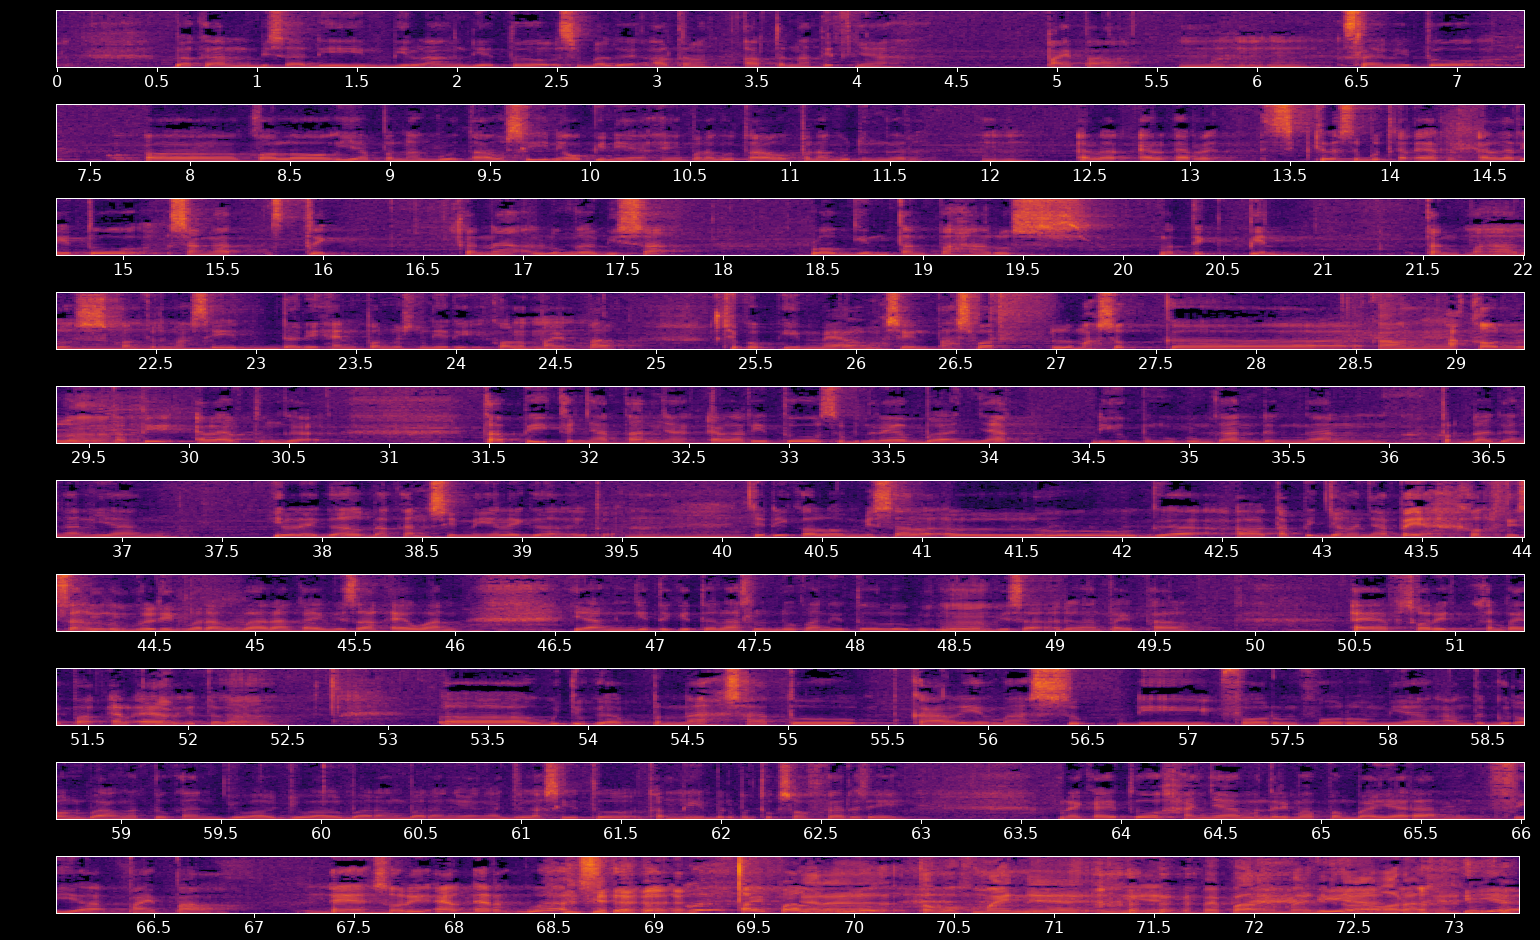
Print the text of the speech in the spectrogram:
Bahkan bisa dibilang dia tuh sebagai altern- alternatifnya PayPal. Mhm. Selain itu eh, kalau yang pernah gue tahu sih ini opini ya, yang pernah gue tahu, pernah gue denger Mhm. LR, LR kita sebut LR, LR itu sangat strict karena lu nggak bisa login tanpa harus ngetik pin, tanpa Hmm. harus konfirmasi dari handphone lu sendiri. Kalau PayPal cukup email, masukin password, lu masuk ke Account-nya. account lu, Ah. tapi LR tuh enggak. Tapi kenyataannya LR itu sebenarnya banyak dihubung-hubungkan dengan perdagangan yang ilegal bahkan semi ilegal itu. Hmm. Jadi kalau misal lu gak eh, tapi jangan nyampe ya kalau misal lu beli barang-barang kayak misal hewan yang gitu-gitulah selundupan itu lu, lu bisa dengan PayPal. Eh sorry bukan PayPal LR Ya, gitu kan. gue juga pernah satu kali masuk di forum-forum yang underground banget tuh kan jual-jual barang-barang yang nggak jelas gitu tapi berbentuk software sih. Mereka itu hanya menerima pembayaran via PayPal. Eh sorry LR, gue gue PayPal dulu. Karena top of mind-nya ini ya PayPal yang paling dikenal orang ya. Iya.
